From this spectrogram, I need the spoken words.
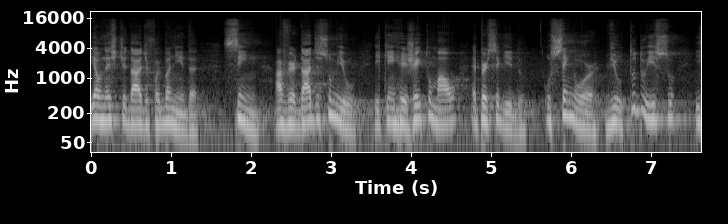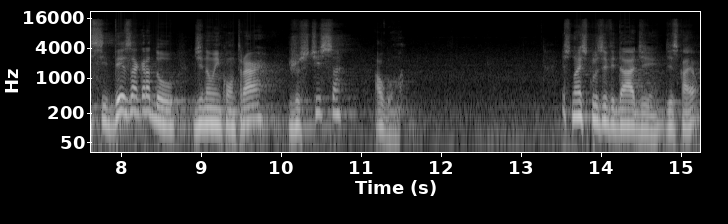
e a honestidade foi banida. Sim, a verdade sumiu e quem rejeita o mal é perseguido. O Senhor viu tudo isso e se desagradou de não encontrar justiça alguma. Isso não é exclusividade de Israel?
